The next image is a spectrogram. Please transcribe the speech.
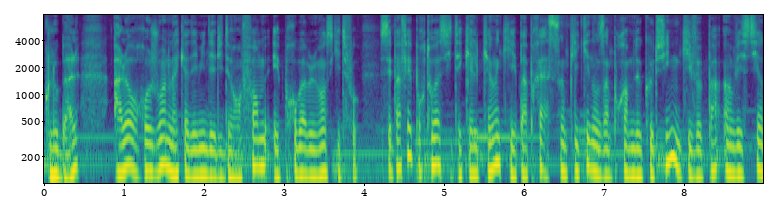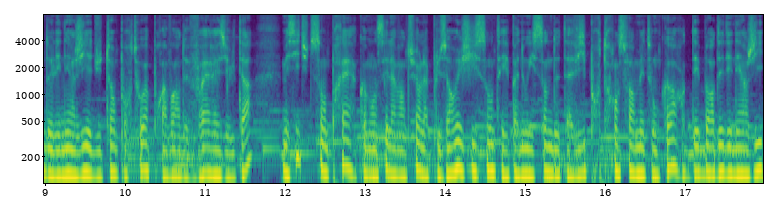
globale, alors rejoindre l'Académie des leaders en forme est probablement ce qu'il te faut. C'est pas fait pour toi si tu es quelqu'un qui est pas prêt à s'impliquer dans un programme de coaching, qui veut pas investir de l'énergie et du temps pour toi pour avoir de vrais résultats, mais si tu te sens prêt à commencer l'aventure la plus enrichissante et épanouissante de ta vie pour transformer ton corps, déborder d'énergie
